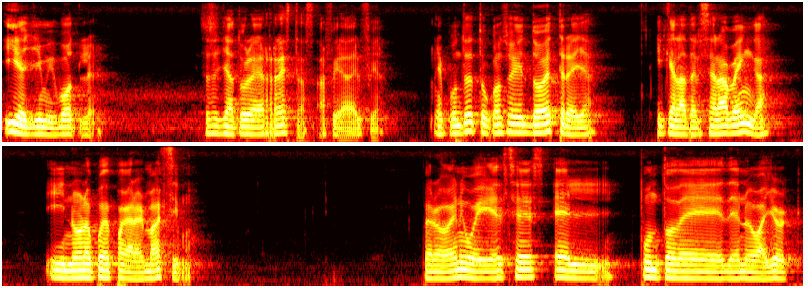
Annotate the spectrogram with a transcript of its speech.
y a Jimmy Butler. Entonces ya tú le restas a Filadelfia. El punto es tú conseguir dos estrellas y que la tercera venga y no le puedes pagar el máximo. Pero anyway, ese es el punto de, de Nueva York.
